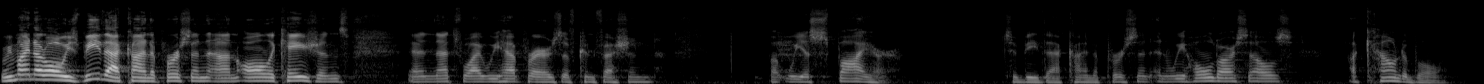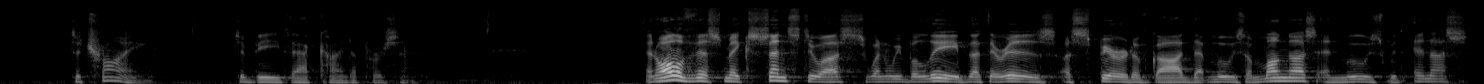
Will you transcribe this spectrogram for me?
We might not always be that kind of person on all occasions, and that's why we have prayers of confession but we aspire to be that kind of person, and we hold ourselves accountable to trying to be that kind of person. And all of this makes sense to us when we believe that there is a Spirit of God that moves among us and moves within us,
